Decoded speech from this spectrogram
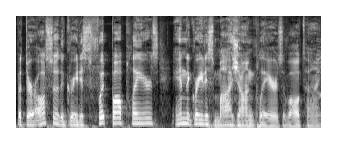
but they're also the greatest football players and the greatest mahjong players of all time.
